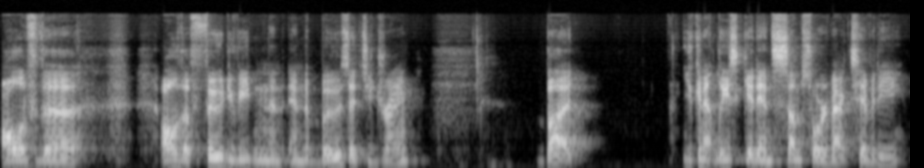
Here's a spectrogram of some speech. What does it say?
all of the all of the food you've eaten and, and the booze that you drank but you can at least get in some sort of activity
